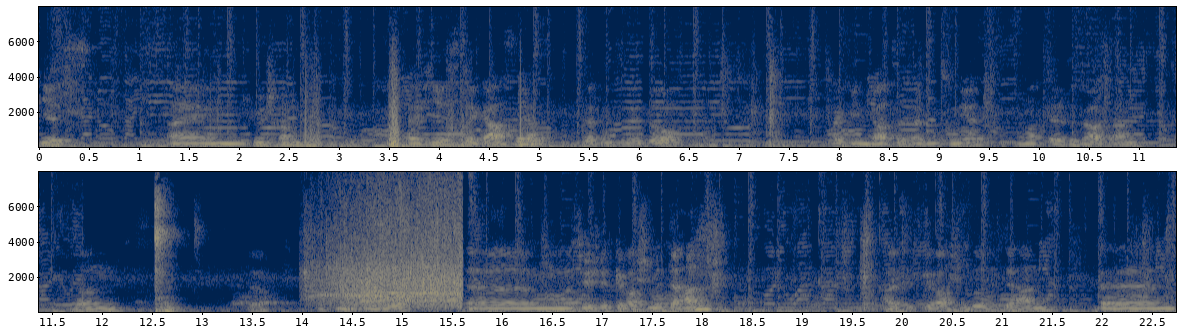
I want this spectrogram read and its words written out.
Hier ist ein Kühlschrank. Äh, hier ist der Gasherd. Der funktioniert so. Halt wie ein Gasherd halt funktioniert. Man macht hier also Gas an. Dann ja, ähm, natürlich wird gewaschen mit der Hand. Alles wird gewaschen so mit der Hand. Ähm,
